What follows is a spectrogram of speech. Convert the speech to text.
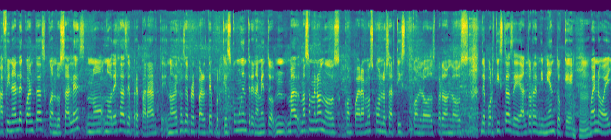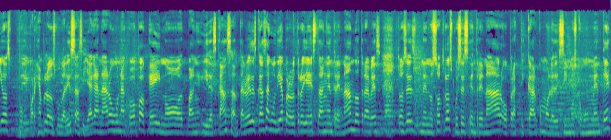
a final de cuentas cuando sales no, no dejas de prepararte, no dejas de prepararte porque es como un entrenamiento. Más, más o menos nos comparamos con los artistas, con los, perdón, los deportistas de alto rendimiento que, bueno, ellos, po- por ejemplo, los futbolistas, si ya ganaron una copa, ok, no van y descansan. Tal vez descansan un día, pero el otro día están entrenando otra vez. Entonces, de nosotros, pues es entrenar o practicar, como le decimos comúnmente,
